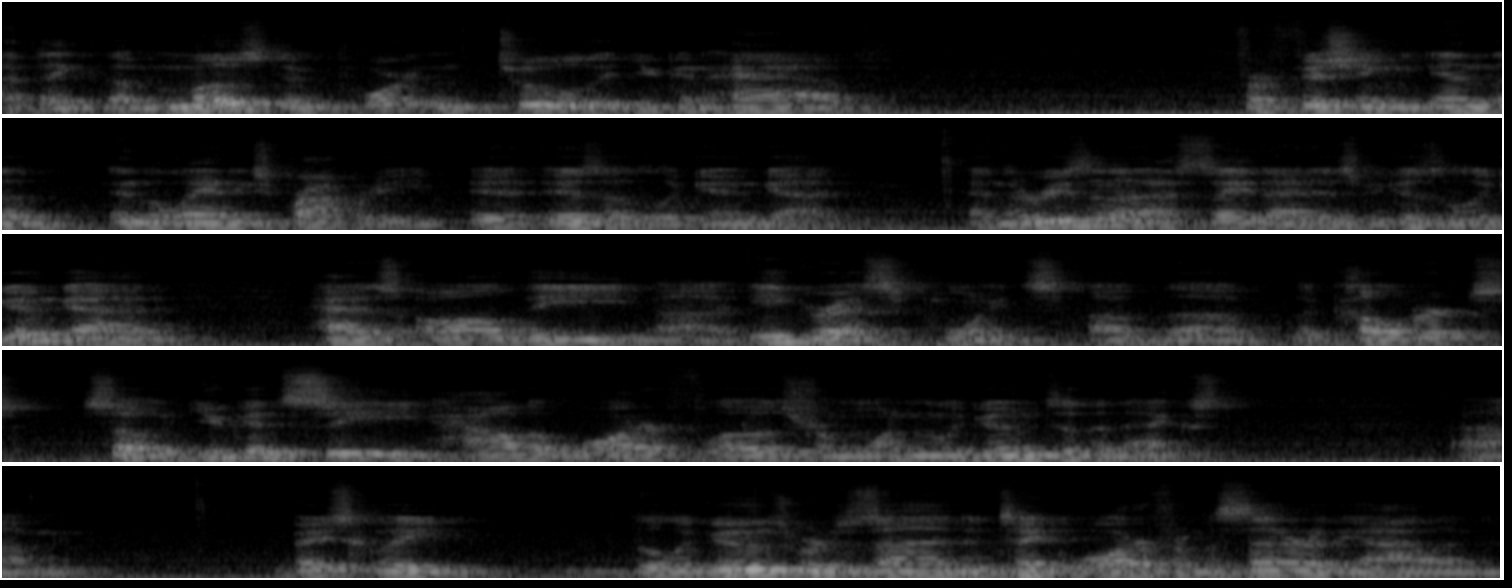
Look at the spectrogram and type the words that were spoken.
I think the most important tool that you can have for fishing in the, in the landings property i- is a lagoon guide. And the reason that I say that is because the lagoon guide has all the uh, egress points of the, the culverts. So you can see how the water flows from one lagoon to the next. Um, basically, the lagoons were designed to take water from the center of the island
